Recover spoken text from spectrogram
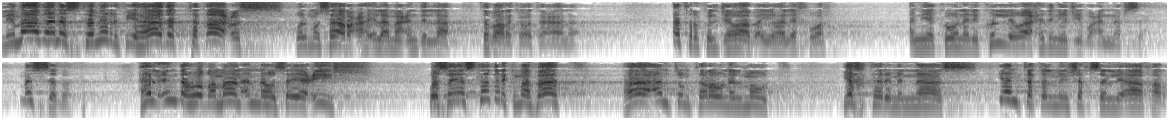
لماذا نستمر في هذا التقاعس والمسارعة إلى ما عند الله تبارك وتعالى؟ أترك الجواب أيها الإخوة أن يكون لكل واحد يجيب عن نفسه. ما السبب؟ هل عنده ضمان أنه سيعيش وسيستدرك ما فات ها أنتم ترون الموت يخترم الناس ينتقل من شخص لآخر.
